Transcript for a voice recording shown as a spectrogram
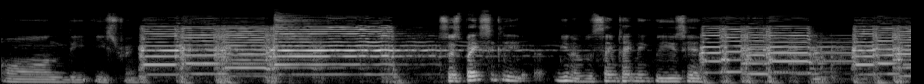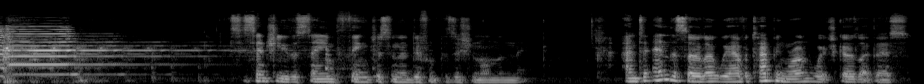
on the E string. So it's basically, you know, the same technique we use here. It's essentially the same thing, just in a different position on the neck. And to end the solo, we have a tapping run, which goes like this.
